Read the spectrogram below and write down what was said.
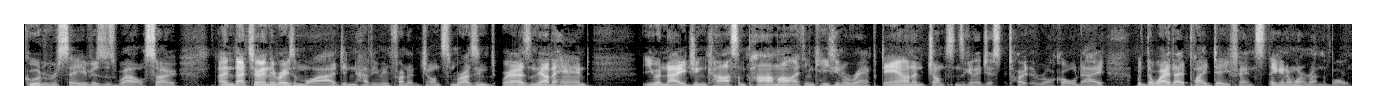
good receivers as well. So, and that's the only reason why I didn't have him in front of Johnson. Whereas, in, whereas on the other hand, you an aging Carson Palmer. I think he's going to ramp down, and Johnson's going to just tote the rock all day with the way they play defense. They're going to want to run the ball.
